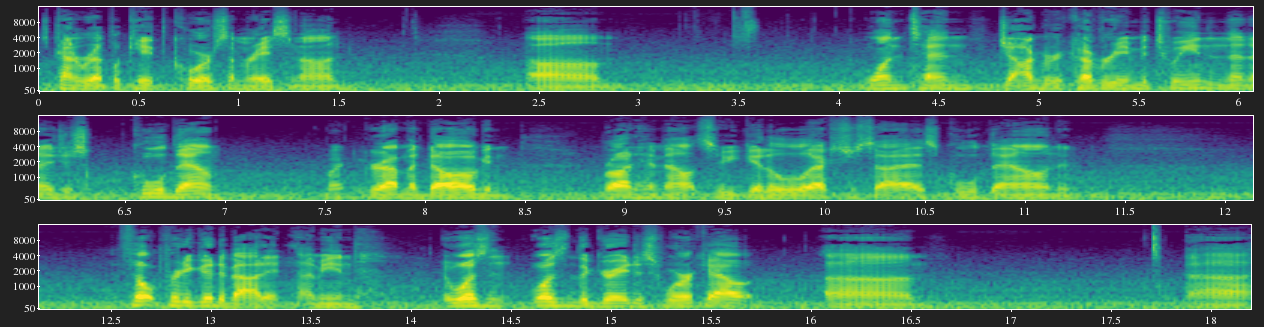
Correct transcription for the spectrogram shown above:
to kind of replicate the course I'm racing on. Um, 110 jog recovery in between, and then I just cooled down. Went and grabbed my dog and brought him out so he get a little exercise, cool down, and I felt pretty good about it. I mean, it wasn't wasn't the greatest workout. Um, uh,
